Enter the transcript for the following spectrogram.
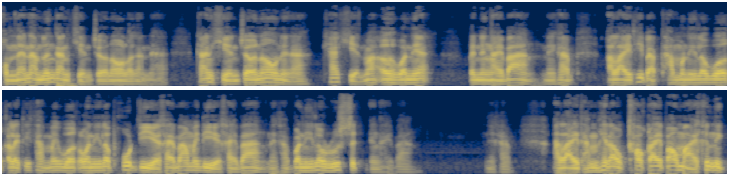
ผมแนะนำเรื่องการเขียน journal แล้วกันนะฮะการเขียน journal เนี่ยนะแค่เขียนว่าเออวันเนี้ยเป็นยังไงบ้างนะครับ อะไรที่แบบทำวันนี้เรา work อะไรที่ทำไม่ work วันนี้เราพูดดีกับใครบ้างไม่ดีกับใครบ้างนะครับ วันนี้เรารู้สึกยังไงบ้างนะครับ อะไรทำให้เราเข้าใกล้เป้าหมายขึ้นอีก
